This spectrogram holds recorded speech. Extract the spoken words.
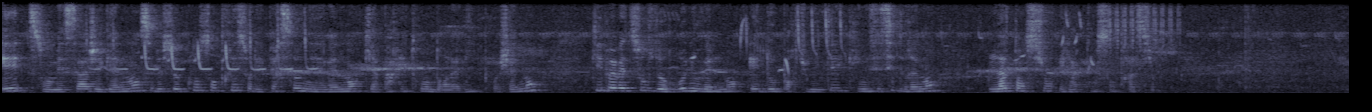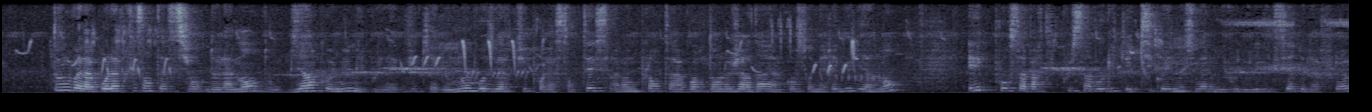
Et son message également, c'est de se concentrer sur les personnes et événements qui apparaîtront dans la vie prochainement, qui peuvent être source de renouvellement et d'opportunités, qui nécessitent vraiment l'attention et la concentration. Donc voilà pour la présentation de l'amande, donc bien connue, mais vous avez vu qu'il y a de nombreuses vertus pour la santé. C'est vraiment une plante à avoir dans le jardin et à consommer régulièrement. Et pour sa partie plus symbolique et psycho-émotionnelle au niveau de l'élixir de la fleur,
